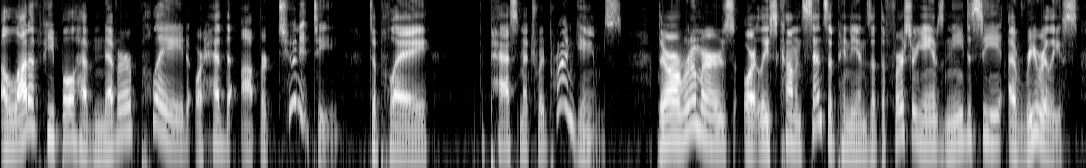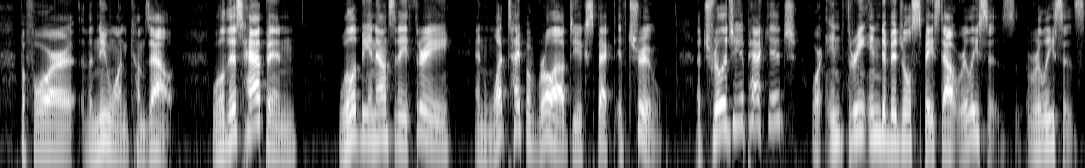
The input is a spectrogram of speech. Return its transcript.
a lot of people have never played or had the opportunity to play the past Metroid Prime games. There are rumors, or at least common sense opinions, that the first three games need to see a re release before the new one comes out. Will this happen? Will it be announced at E3? And what type of rollout do you expect if true? A trilogy a package or in three individual spaced out releases? Releases.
